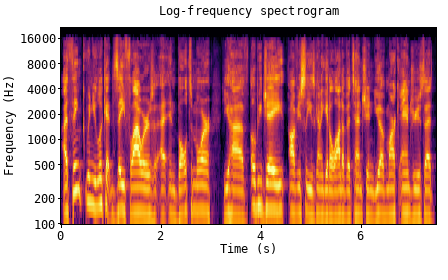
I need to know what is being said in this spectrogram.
I think when you look at Zay Flowers uh, in Baltimore, you have OBJ. Obviously, he's going to get a lot of attention. You have Mark Andrews, that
